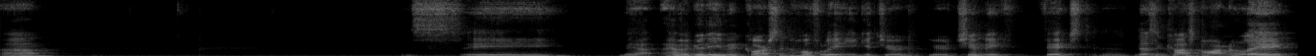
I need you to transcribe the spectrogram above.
Um, let's see. Yeah, have a good evening, Carson. Hopefully you get your your chimney fixed. It doesn't cost an arm and a leg.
